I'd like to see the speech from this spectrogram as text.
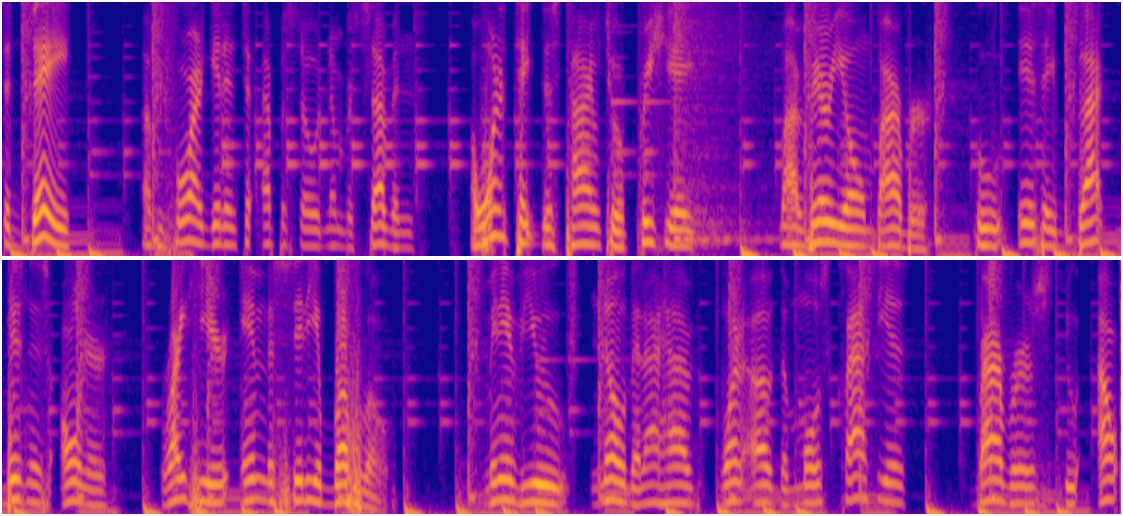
today, uh, before I get into episode number seven, I want to take this time to appreciate my very own barber, who is a black business owner right here in the city of Buffalo. Many of you know that I have one of the most classiest barbers throughout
